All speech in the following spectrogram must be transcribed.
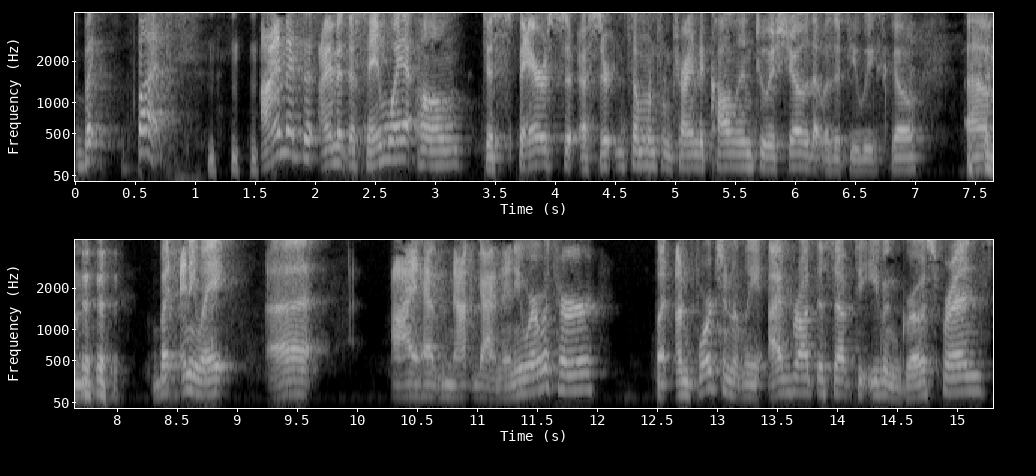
But but I'm at the I'm at the same way at home to spare a certain someone from trying to call into a show that was a few weeks ago. Um, but anyway, uh, I have not gotten anywhere with her. But unfortunately, I brought this up to even gross friends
